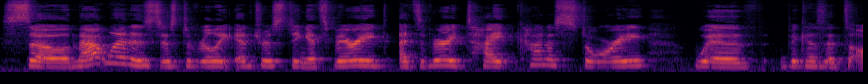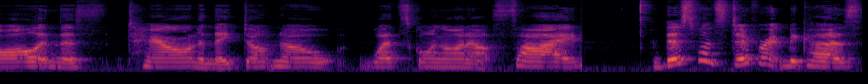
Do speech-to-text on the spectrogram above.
So that one is just a really interesting. It's very it's a very tight kind of story with because it's all in this town and they don't know what's going on outside. This one's different because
